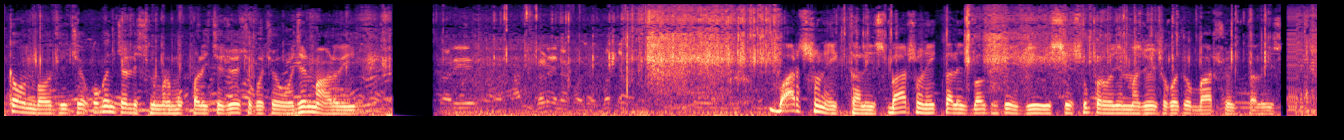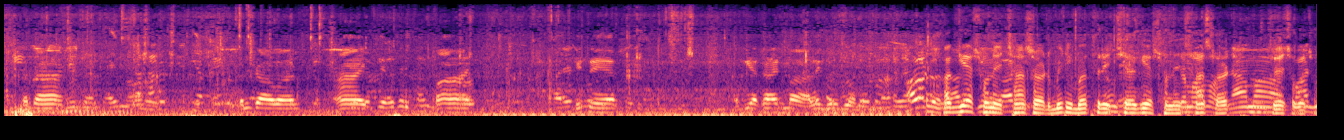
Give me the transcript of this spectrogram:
એકાવન ભાવ જે છે, ઓગણચાલીસ નંબર મગફળી છે, જોઈ શકો છો, વજનમાં હળવી. બારસો ને એકતાલીસ, બારસો ને એકતાલીસ ભાવ છે, જે વિશે સુપર વજનમાં જોઈ શકો છો, બારસો એકતાલીસ. પચાસ પંચાવન આઠ પાંચ સિત્તેર અગિયારસો ને છાસઠ બીટી બત્રીસ છે, અગિયારસો ને છાસઠ. જોઈ શકો છો.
